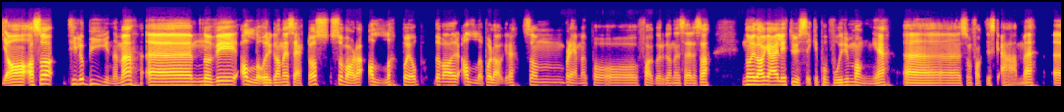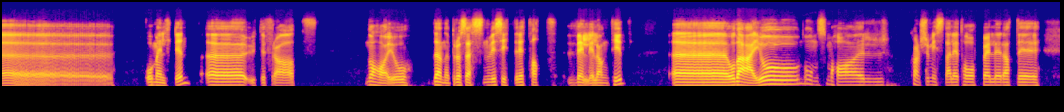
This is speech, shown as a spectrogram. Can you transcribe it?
Ja, altså til å begynne med, eh, når vi alle organiserte oss, så var det alle på jobb. Det var alle på lageret som ble med på å fagorganisere seg. Nå i dag er jeg litt usikker på hvor mange eh, som faktisk er med eh, og meldt inn, Eh, ut ifra at nå har jo denne prosessen vi sitter i, tatt veldig lang tid. Eh, og det er jo noen som har kanskje mista litt håp, eller at de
